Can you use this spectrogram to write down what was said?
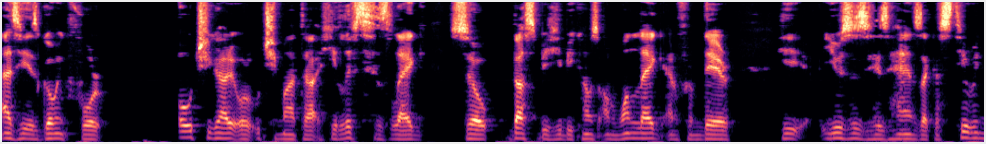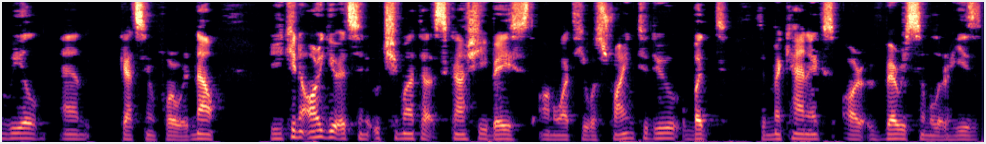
as he is going for Ouchigari or Uchimata. He lifts his leg, so thus he becomes on one leg, and from there he uses his hands like a steering wheel and gets him forward. Now, you can argue it's an Uchimata Sukashi based on what he was trying to do, but the mechanics are very similar. He's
